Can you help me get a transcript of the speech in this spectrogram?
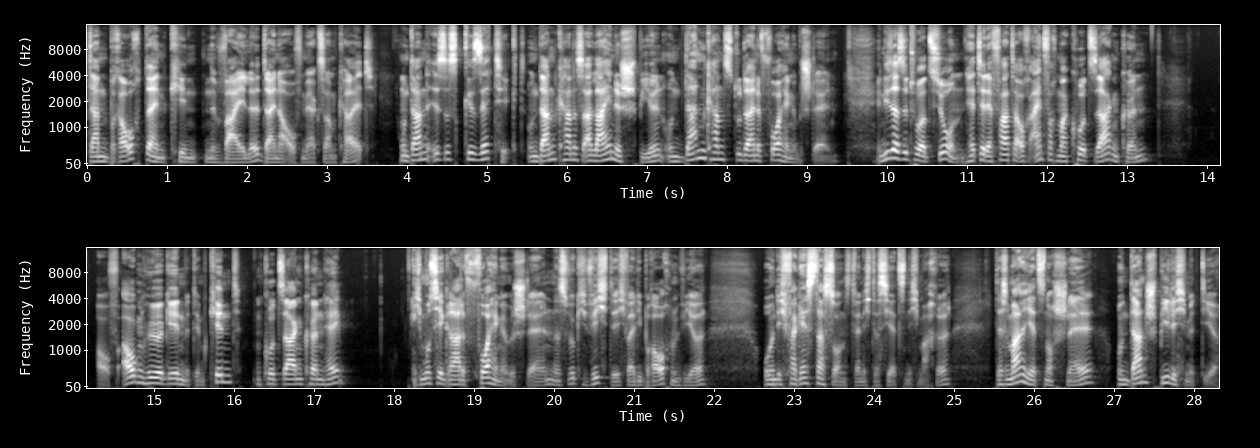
dann braucht dein Kind eine Weile deine Aufmerksamkeit und dann ist es gesättigt und dann kann es alleine spielen und dann kannst du deine Vorhänge bestellen. In dieser Situation hätte der Vater auch einfach mal kurz sagen können, auf Augenhöhe gehen mit dem Kind und kurz sagen können, hey, ich muss hier gerade Vorhänge bestellen, das ist wirklich wichtig, weil die brauchen wir und ich vergesse das sonst, wenn ich das jetzt nicht mache. Das mache ich jetzt noch schnell und dann spiele ich mit dir.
